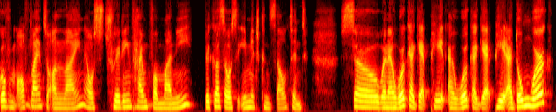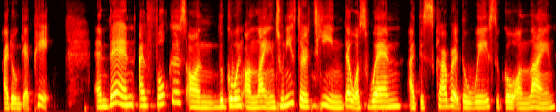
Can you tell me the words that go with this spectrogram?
go from offline to online. I was trading time for money because I was an image consultant. So when I work, I get paid. I work, I get paid. I don't work, I don't get paid. And then I focus on going online. In 2013, that was when I discovered the ways to go online.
